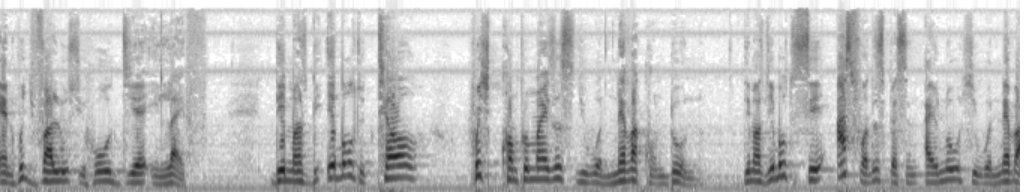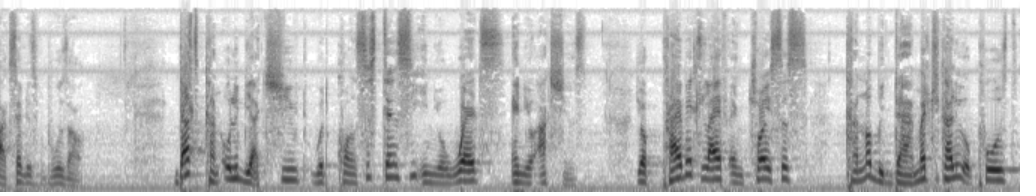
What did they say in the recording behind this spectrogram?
and which values you hold dear in life. They must be able to tell which compromises you will never condone. They must be able to say, As for this person, I know he will never accept this proposal. That can only be achieved with consistency in your words and your actions. Your private life and choices cannot be diametrically opposed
